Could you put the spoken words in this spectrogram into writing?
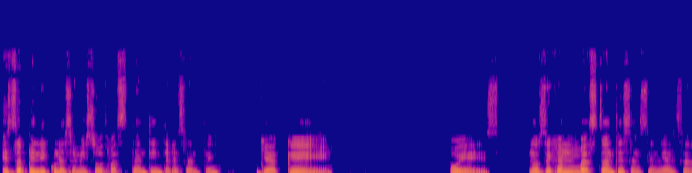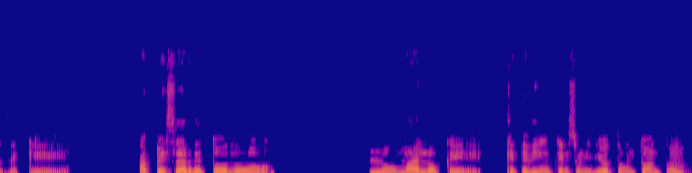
Esta película se me hizo bastante interesante, ya que pues nos dejan bastantes enseñanzas de que a pesar de todo lo malo que, que te digan que eres un idiota, un tonto,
